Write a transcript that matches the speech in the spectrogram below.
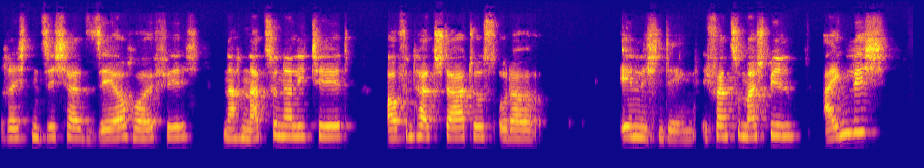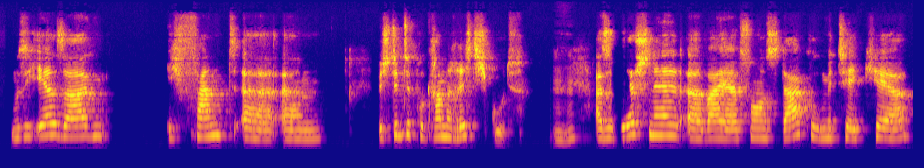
richten sich halt sehr häufig nach Nationalität, Aufenthaltsstatus oder ähnlichen Dingen. Ich fand zum Beispiel, eigentlich muss ich eher sagen, ich fand äh, ähm, bestimmte Programme richtig gut. Mhm. Also sehr schnell äh, war ja Fonds Daku mit Take Care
